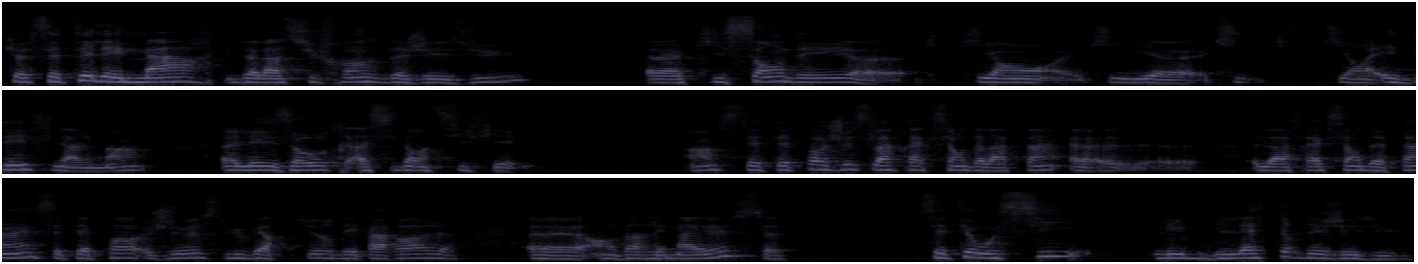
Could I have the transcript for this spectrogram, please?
que c'était les marques de la souffrance de Jésus euh, qui, euh, ont, aidé finalement les autres à s'identifier. Hein? Ce n'était pas juste la fraction de, la pain, la fraction de pain, ce n'était pas juste l'ouverture des paroles envers les Maïs, c'était aussi les blessures de Jésus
